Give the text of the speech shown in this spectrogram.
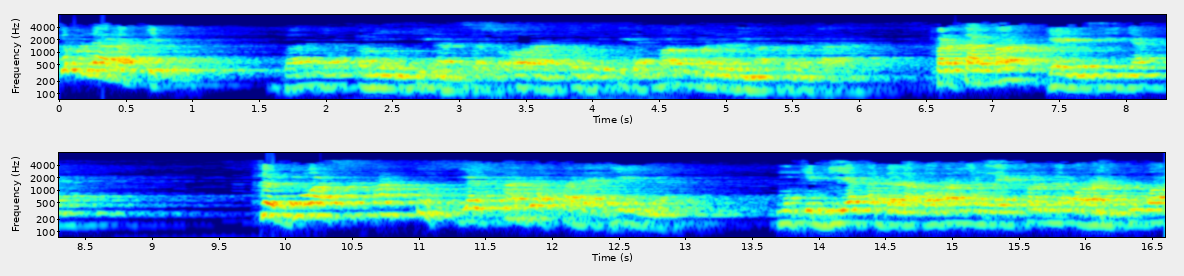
kebenaran itu. Banyak kemungkinan seseorang untuk tidak mau menerima kebenaran. Pertama, gengsinya kedua status yang ada pada dirinya. Mungkin dia adalah orang yang levelnya orang tua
